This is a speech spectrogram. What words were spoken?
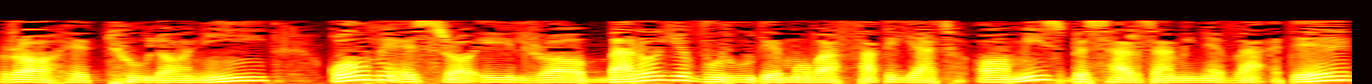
راه طولانی قوم اسرائیل را برای ورود موفقیت آمیز به سرزمین وعده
